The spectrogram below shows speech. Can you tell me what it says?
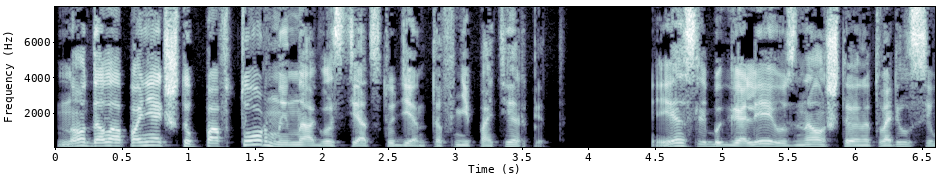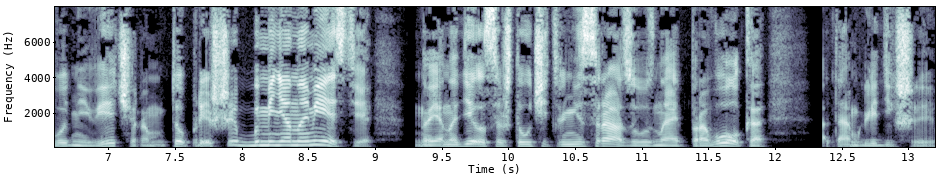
но дала понять, что повторной наглости от студентов не потерпит. Если бы Галей узнал, что я натворил сегодня вечером, то пришиб бы меня на месте, но я надеялся, что учитель не сразу узнает про волка, а там, глядишь, и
